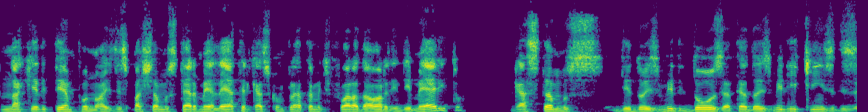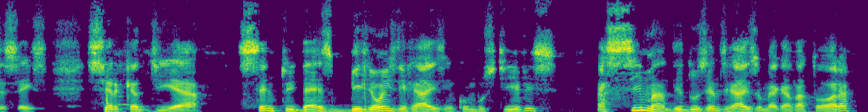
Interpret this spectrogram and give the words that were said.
naquele tempo nós despachamos termoelétricas completamente fora da ordem de mérito, gastamos de 2012 até 2015, 16, cerca de uh, eh, 110 bilhões de reais em combustíveis, acima de 200 reais o megawatt-hora,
